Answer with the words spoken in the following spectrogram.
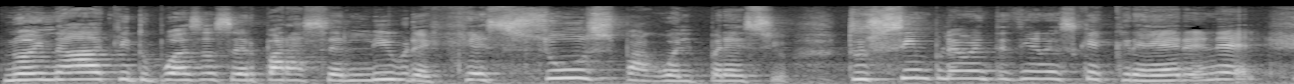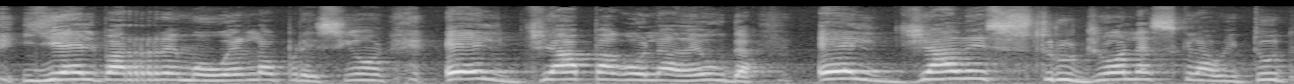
no hay nada que tú puedas hacer para ser libre. Jesús pagó el precio, tú simplemente tienes que creer en Él y Él va a remover la opresión, Él ya pagó la deuda, Él ya destruyó la esclavitud,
